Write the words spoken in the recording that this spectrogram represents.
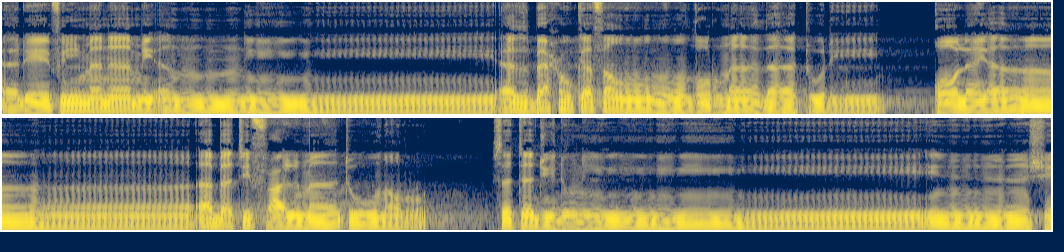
أري في المنام أني أذبحك فانظر ماذا تري. قال يا أبت افعل ما تومر ستجدني إن شاء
